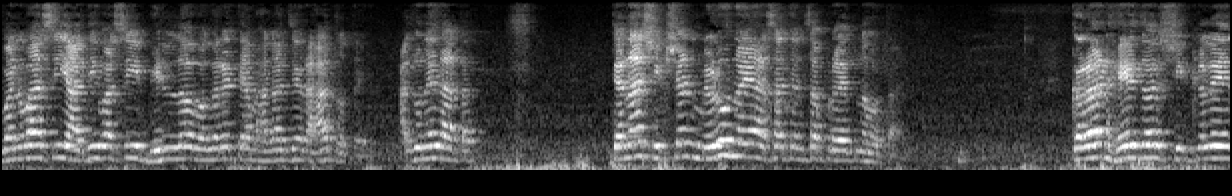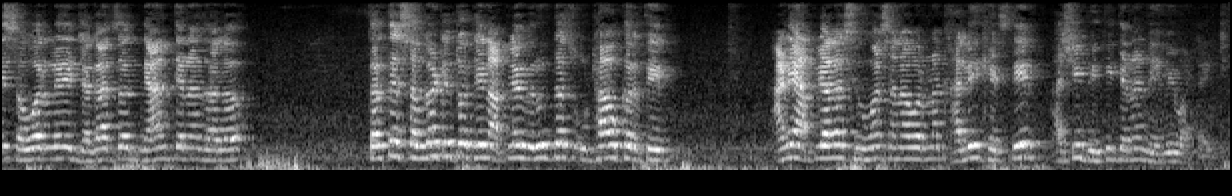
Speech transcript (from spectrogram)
वनवासी आदिवासी भिल्ल वगैरे त्या भागात जे राहत होते. अजूनही राहतात. त्यांना शिक्षण मिळू नये असा त्यांचा प्रयत्न होता. कारण हे जर शिकले सवरले जगाचं ज्ञान त्यांना झालं तर ते संघटित होतील आपल्या विरुद्धच उठाव करतील आणि आपल्याला सिंहासनावरनं खाली खेचतील अशी भीती त्यांना नेहमी वाटायची.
